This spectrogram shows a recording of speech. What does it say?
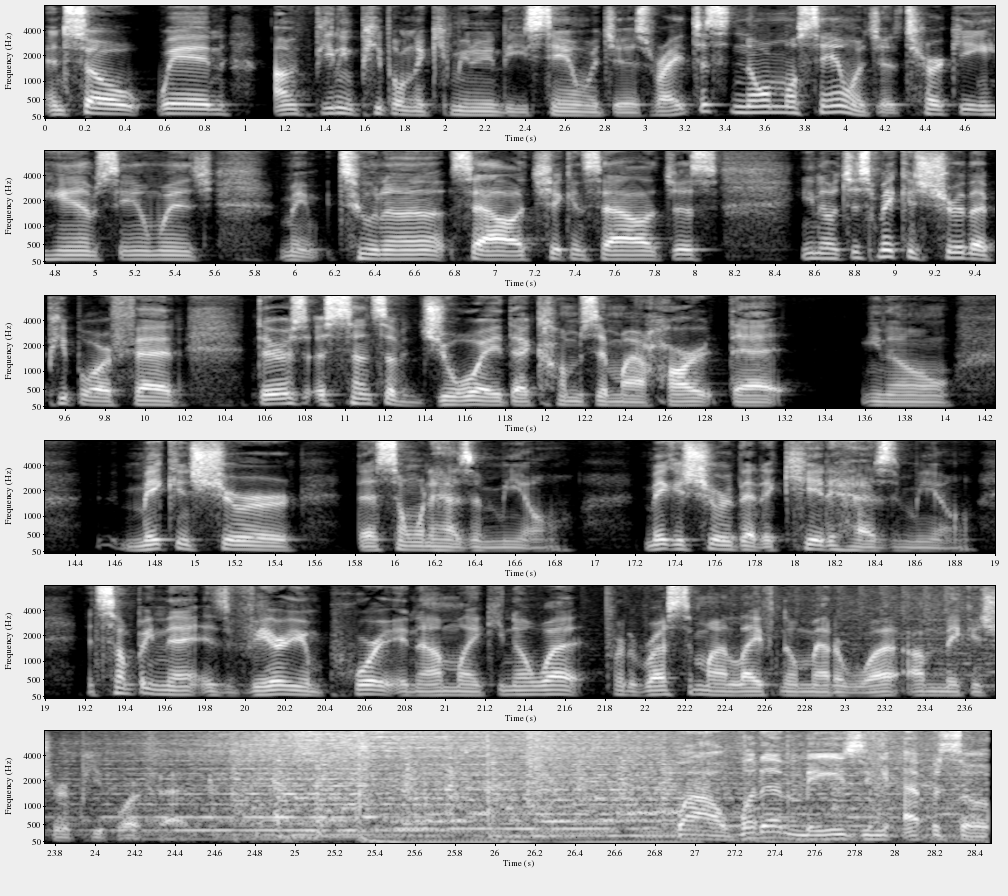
And so when I'm feeding people in the community sandwiches, right? Just normal sandwiches, turkey, ham sandwich, I mean, tuna salad, chicken salad, just, you know, just making sure that people are fed. There's a sense of joy that comes in my heart that, you know, making sure that someone has a meal making sure that a kid has a meal. It's something that is very important. I'm like, you know what? For the rest of my life, no matter what, I'm making sure people are fed. Wow, what an amazing episode.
